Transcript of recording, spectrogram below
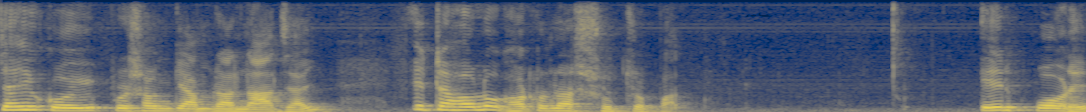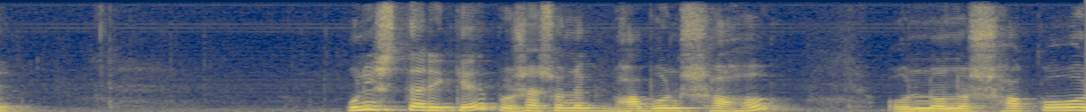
যাই হোক, ওই প্রসঙ্গে আমরা না যাই। এটা হলো ঘটনার সূত্রপাত। এরপরে উনিশ তারিখে প্রশাসনিক ভবন সহ অন্যান্য সকল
